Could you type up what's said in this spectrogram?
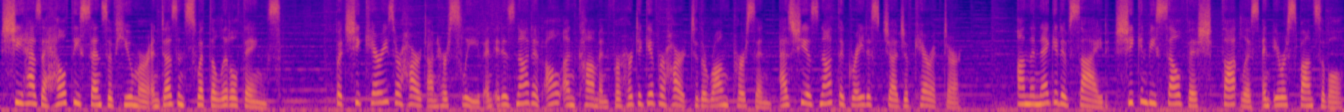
She has a healthy sense of humor and doesn't sweat the little things. But she carries her heart on her sleeve and it is not at all uncommon for her to give her heart to the wrong person, as she is not the greatest judge of character. On the negative side, she can be selfish, thoughtless and irresponsible.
